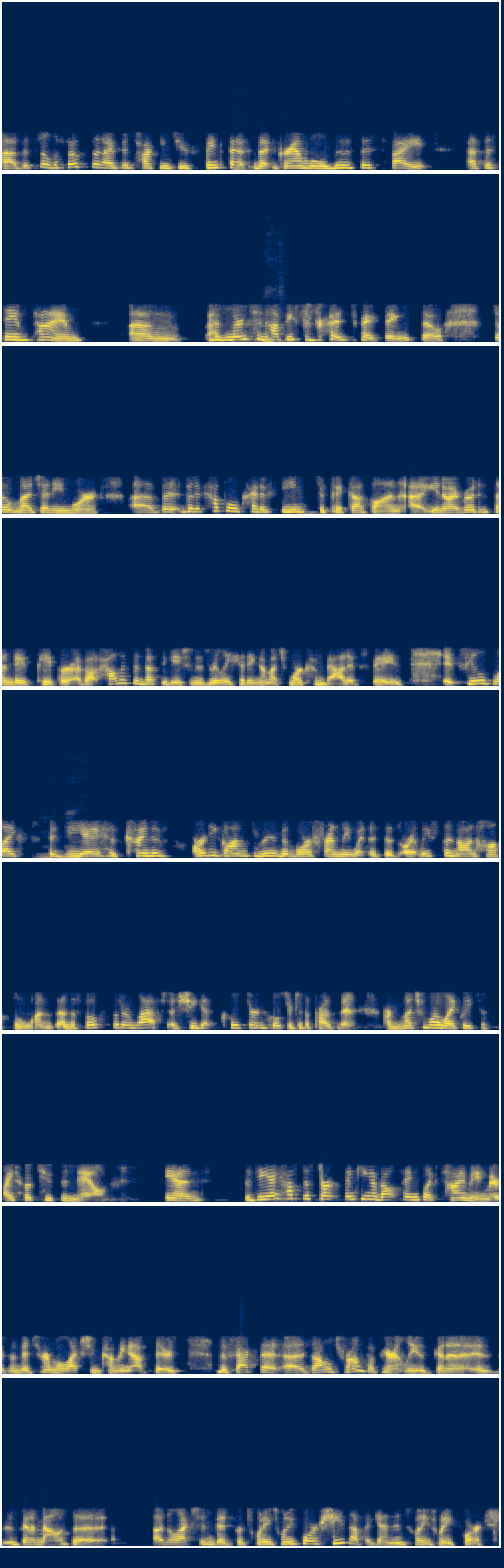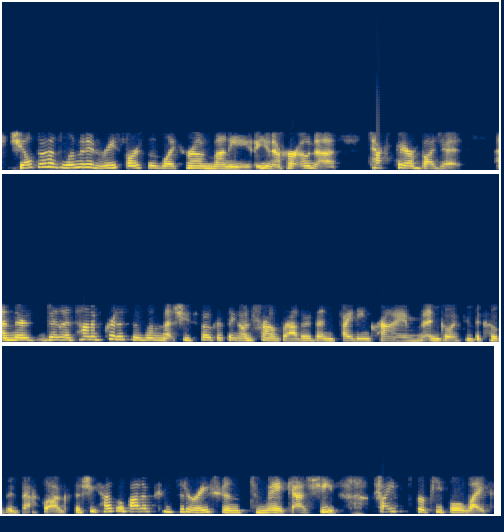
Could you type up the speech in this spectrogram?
Uh, but still, the folks that I've been talking to think that, that Graham will lose this fight. At the same time, um, I've learned to not be surprised by things so so much anymore. Uh, but but a couple kind of themes to pick up on. Uh, you know, I wrote in Sunday's paper about how this investigation is really hitting a much more combative phase. It feels like the mm-hmm. DA has kind of already gone through the more friendly witnesses, or at least the non-hostile ones. And the folks that are left, as she gets closer and closer to the president, are much more likely to fight her tooth and nail. And the DA has to start thinking about things like timing. There's a midterm election coming up. There's the fact that uh, Donald Trump apparently is gonna is, is gonna mount a an election bid for 2024, she's up again in 2024. She also has limited resources like her own money, you know, her own uh, taxpayer budget. And there's been a ton of criticism that she's focusing on Trump rather than fighting crime and going through the COVID backlog. So she has a lot of considerations to make as she fights for people like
